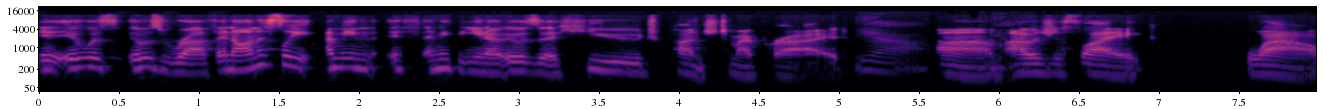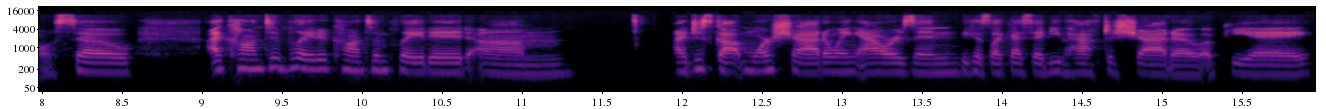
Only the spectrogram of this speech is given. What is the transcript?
it, it, was it was rough. And honestly, I mean, if anything, you know, it was a huge punch to my pride. Yeah. Um, I was just like, wow. So I contemplated, contemplated. Um, I just got more shadowing hours in because, like I said, you have to shadow a PA.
